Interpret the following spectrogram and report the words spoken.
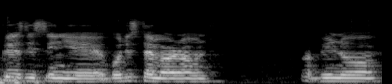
place this in here but this time around Arduino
